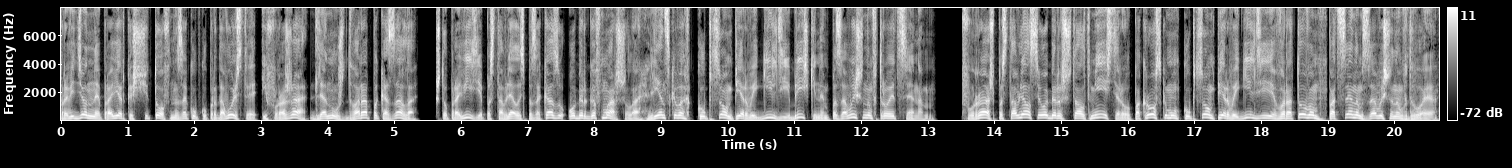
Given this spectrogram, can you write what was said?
Проведенная проверка счетов на закупку продовольствия и фуража для нужд двора показала, что провизия поставлялась по заказу обергов-маршала Ленского купцом первой гильдии Бричкиным по завышенным втрое ценам. Фураж поставлялся обершталтмейстеру Покровскому купцом первой гильдии Воротовым по ценам завышенным вдвое.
